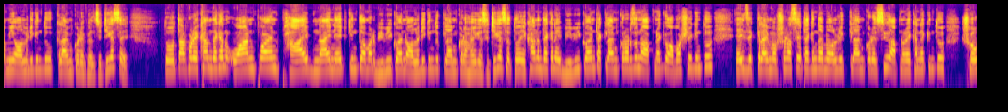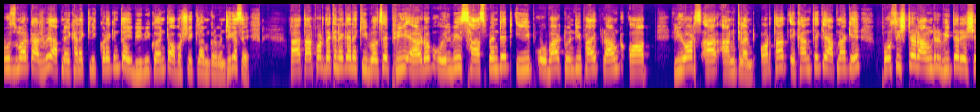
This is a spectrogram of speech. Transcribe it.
আমি অলরেডি কিন্তু ক্লাইম করে ফেলছি, ঠিক আছে? তো তারপর এখানে দেখেন one point five nine eight কিন্তু আমার ভিভি কয়েন অলরেডি কিন্তু ক্লাইম করা হয়ে গেছে, ঠিক আছে? তো এখানে দেখেন এই ভিভি কয়েনটা ক্লাইম করার জন্য আপনাকে অবশ্যই কিন্তু এই যে ক্লাইম অপশন আছে, এটা কিন্তু আমি অলরেডি ক্লাইম করেছি। আপনার এখানে কিন্তু সবুজ মার্ক আসবে, আপনি এখানে ক্লিক করে কিন্তু এই ভিভি কয়েনটা অবশ্যই ক্লাইম করবেন, ঠিক আছে? তারপর দেখেন এখানে কি বলছে free of will be suspended if over twenty five round of rewards are unclaimed অর্থাৎ এখান থেকে আপনাকে পঁচিশটা রাউন্ডের ভিতরে এসে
